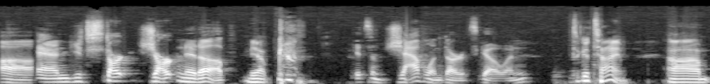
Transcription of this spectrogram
Uh, and you start jarting it up. Yep, Get some javelin darts going. it's a good time. Um,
